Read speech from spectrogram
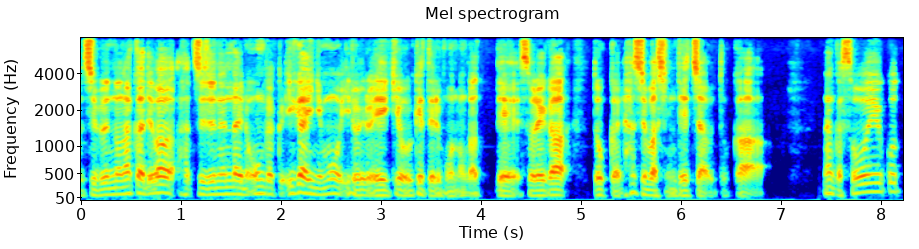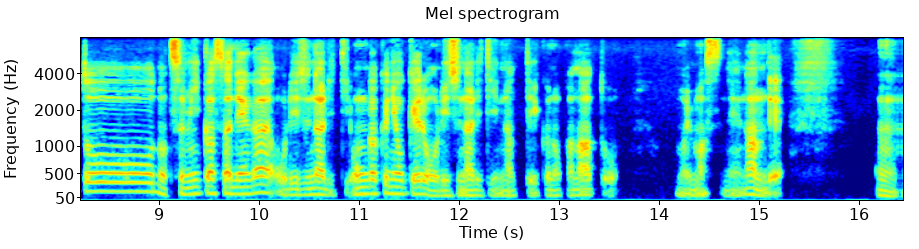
自分の中では80年代の音楽以外にもいろいろ影響を受けてるものがあってそれがどっかに端々に出ちゃうとかなんかそういうことの積み重ねがオリジナリティ音楽におけるオリジナリティになっていくのかなと思いますね。なんで、うん、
